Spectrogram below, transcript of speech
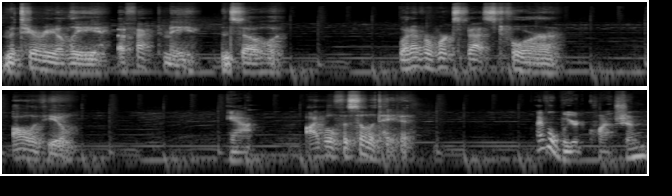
materially affect me, and so whatever works best for all of you, Yeah. I will facilitate it. I have a weird question.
